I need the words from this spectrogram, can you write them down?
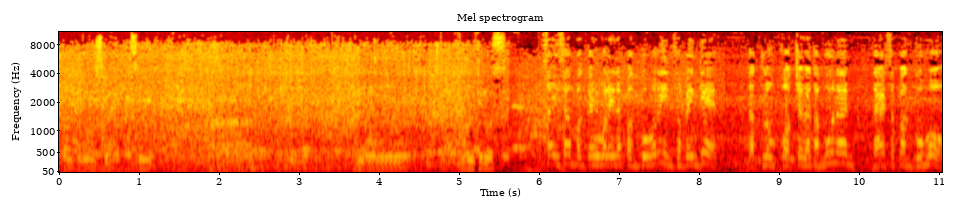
continuous slide kasi ah, anong continuous Sa isang magkahiwalay na pagguho rin sa Benguet, tatlong kotse ang natabunan dahil sa pagguho.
